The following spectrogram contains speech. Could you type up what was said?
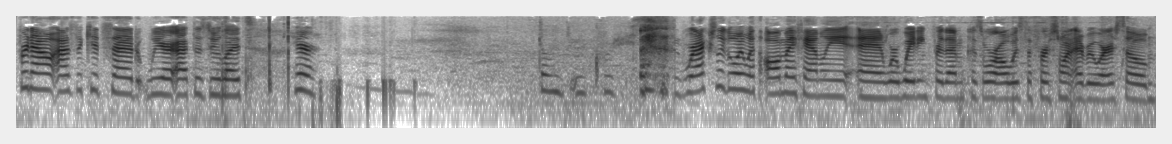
for now, as the kid said, we are at the zoo lights. Here. Don't do Chris. we're actually going with all my family and we're waiting for them because we're always the first one everywhere. So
